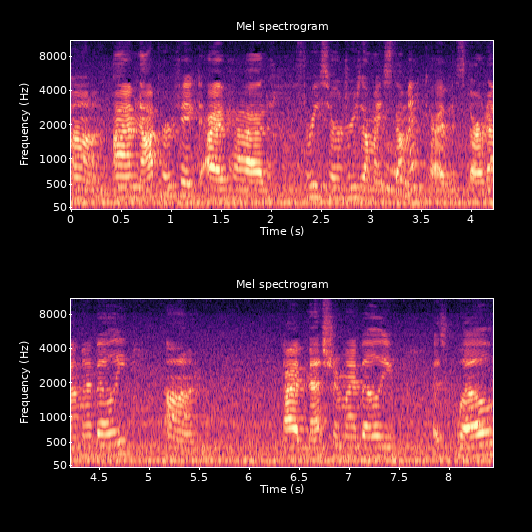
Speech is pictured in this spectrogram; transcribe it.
Um, I'm not perfect. I've had three surgeries on my stomach. I have a scar down my belly. Um, I have mesh in my belly as well.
